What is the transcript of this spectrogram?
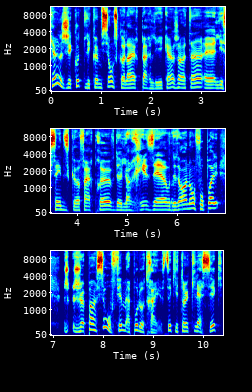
Quand j'écoute les commissions scolaires parler, quand j'entends euh, les syndicats faire preuve de leur réserve, de dire oh non, faut pas. Je, je pensais au film Apollo 13, tu sais, qui est un classique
